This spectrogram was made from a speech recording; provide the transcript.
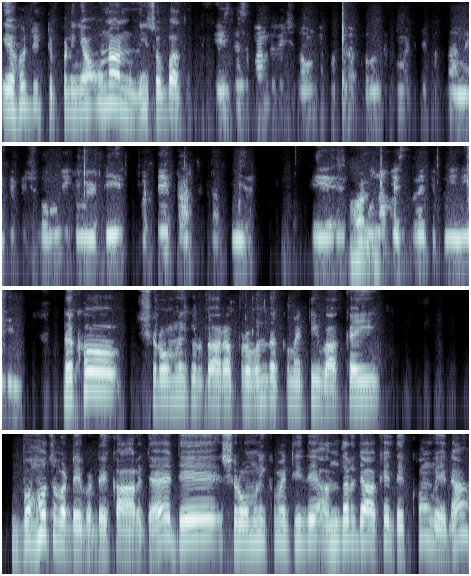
ਇਹੋ ਜਿਹੀ ਟਿੱਪਣੀਆਂ ਉਹਨਾਂ ਨੂੰ ਨਹੀਂ ਸ਼ੋਭਾ ਦਿੰਦੀ ਇਸ ਦੇ ਸੰਬੰਧ ਵਿੱਚ ਸ਼੍ਰੋਮਣੀ ਗੁਰਦੁਆਰਾ ਪ੍ਰਬੰਧਕ ਕਮੇਟੀ ਦੇ ਪ੍ਰਧਾਨ ਨੇ ਕਿਹਾ ਕਿ ਸ਼੍ਰੋਮਣੀ ਕਮੇਟੀ ਵੱਡੇ ਕਾਰਜ ਕਰਦੀ ਹੈ ਹਾਂਜੀ। ਉਹਨਾਂ ਨੂੰ ਇਸ ਤਰ੍ਹਾਂ ਟਿੱਪਣੀ ਨਹੀਂ ਦੇਣੀ ਦੇਖੋ ਸ਼੍ਰੋਮਣੀ ਗੁਰਦੁਆਰਾ ਪ੍ਰਬੰਧਕ ਕਮੇਟੀ ਵਾਕਈ ਬਹੁਤ ਵੱਡੇ ਵੱਡੇ ਕਾਰਜ ਹੈ ਜੇ ਸ਼੍ਰੋਮਣੀ ਕਮੇਟੀ ਦੇ ਅੰਦਰ ਜਾ ਕੇ ਦੇਖੋਗੇ ਨਾ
